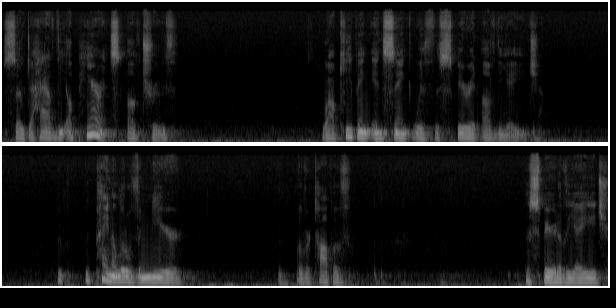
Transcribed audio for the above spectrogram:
so to have the appearance of truth while keeping in sync with the spirit of the age. We, paint a little veneer over top of the spirit of the age.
